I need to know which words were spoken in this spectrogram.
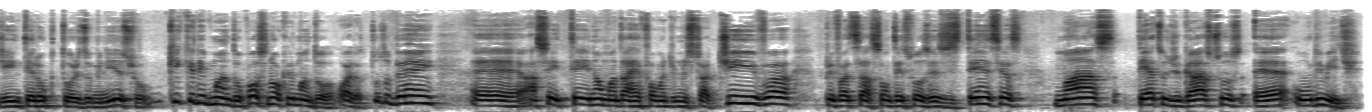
de interlocutores do ministro, o que, que ele mandou? Qual o sinal que ele mandou? Olha, tudo bem, é, aceitei não mandar reforma administrativa, privatização tem suas resistências, mas teto de gastos é o limite.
